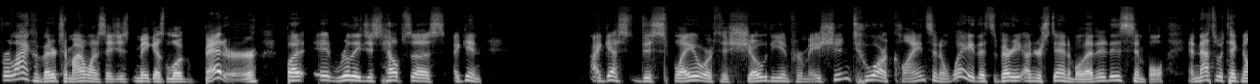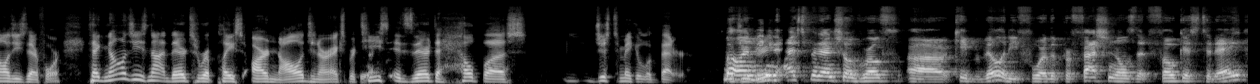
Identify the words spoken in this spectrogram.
for lack of a better term i don't want to say just make us look better but it really just helps us again I guess, display or to show the information to our clients in a way that's very understandable, that it is simple. And that's what technology is there for. Technology is not there to replace our knowledge and our expertise, yeah. it's there to help us just to make it look better. Well, and being exponential growth uh, capability for the professionals that focus today,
